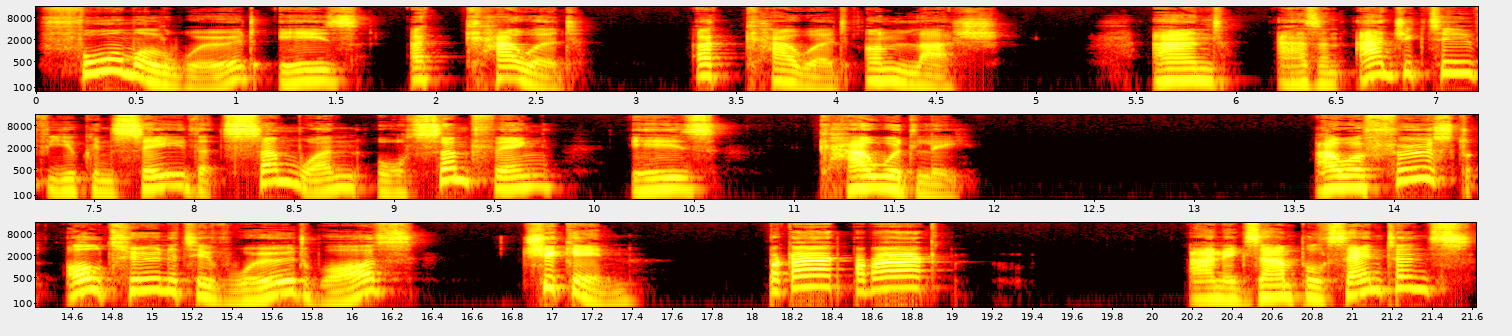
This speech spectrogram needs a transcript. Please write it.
formal word is a coward. A coward un lâche. And as an adjective, you can say that someone or something is cowardly. Our first alternative word was chicken. An example sentence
